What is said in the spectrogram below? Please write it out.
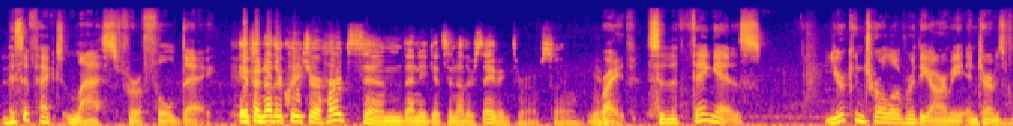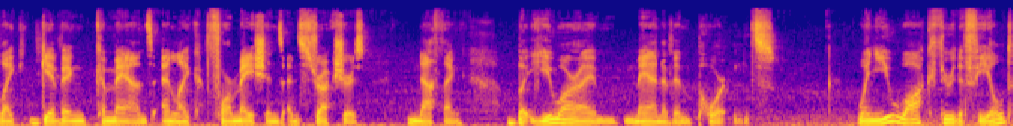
This effect lasts for a full day. If another creature hurts him, then he gets another saving throw. So you know. Right. So the thing is, your control over the army in terms of like giving commands and like formations and structures, nothing. But you are a man of importance. When you walk through the field,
